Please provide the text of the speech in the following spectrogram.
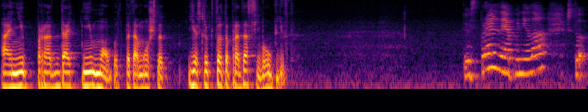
они продать не могут, потому что если кто-то продаст, его убьют. То есть правильно я поняла, что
